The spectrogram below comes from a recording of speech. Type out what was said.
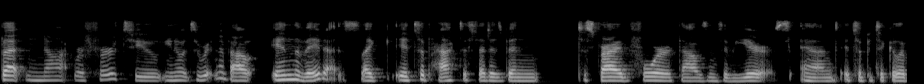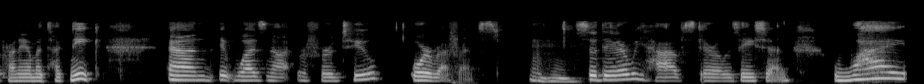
but not refer to, you know, it's written about in the Vedas. Like it's a practice that has been described for thousands of years, and it's a particular pranayama technique. And it was not referred to or referenced. Mm-hmm. So there we have sterilization. Why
